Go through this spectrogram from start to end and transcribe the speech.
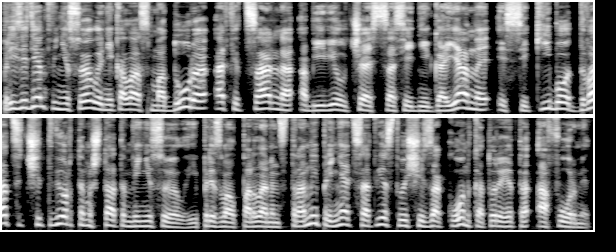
Президент Венесуэлы Николас Мадуро официально объявил часть соседней Гаяны Эссекибо 24-м штатом Венесуэлы и призвал парламент страны принять соответствующий закон, который это оформит.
